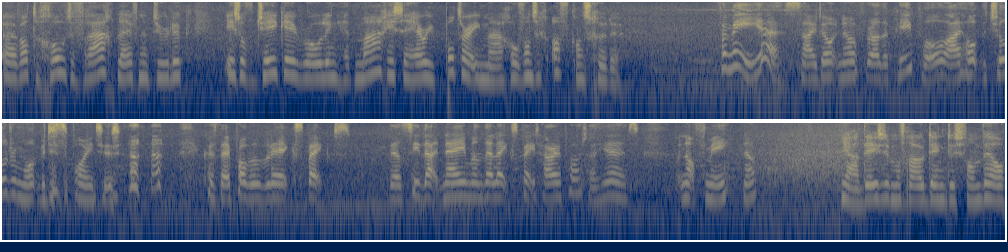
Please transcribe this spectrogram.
Uh, wat de grote vraag blijft natuurlijk... is of J.K. Rowling het magische Harry Potter-imago van zich af kan schudden. For me, yes. I don't know for other people. I hope the children won't be disappointed. Because they probably expect... They'll see that name and they'll expect Harry Potter, yes. But not for me, no. Ja, deze mevrouw denkt dus van wel.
